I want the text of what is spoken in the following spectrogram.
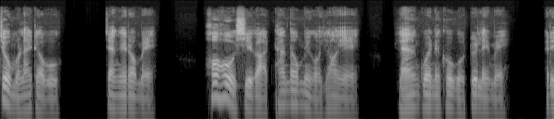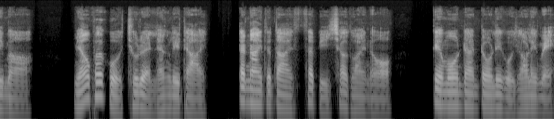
ကျုပ်မလိုက်တော့ဘူးကြံခဲ့တော့မယ်ဟော့ဟော့ရှေကထန်းသုံးမင်ကိုရောက်ရင်လမ်းကွယ်တစ်ခုကိုတွေ့လိမ့်မယ်အဲ့ဒီမှာမြောက်ဘက်ကိုချိုးတဲ့လမ်းကလေးတိုင်းတနိုင်တတိုင်းဆက်ပြီးရှောက်သွားရင်တော့တင်မွန်တန်တော်လေးကိုရောက်လိမ့်မယ်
